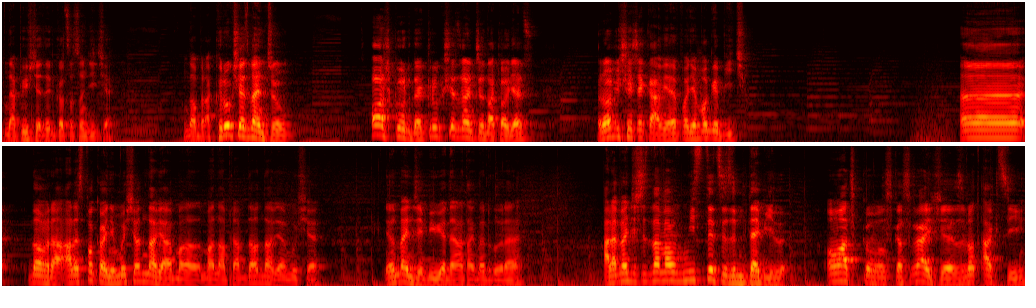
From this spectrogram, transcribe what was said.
Napiszcie tylko co sądzicie. Dobra, kruk się zmęczył. Oż kurde, kruk się zmęczył na koniec. Robi się ciekawie, bo nie mogę bić. Eee, dobra, ale spokojnie, mu się odnawia mana, mana, prawda? Odnawia mu się. I on będzie bił jeden atak na rurę. Ale będzie się zdawał mistycyzm, debil. O matko boska, słuchajcie, zwrot akcji.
